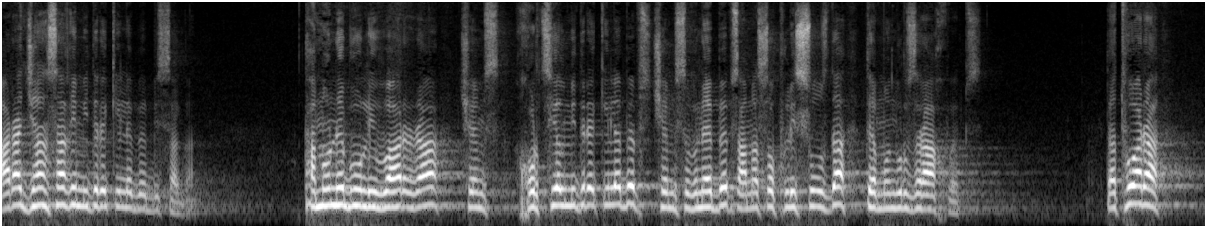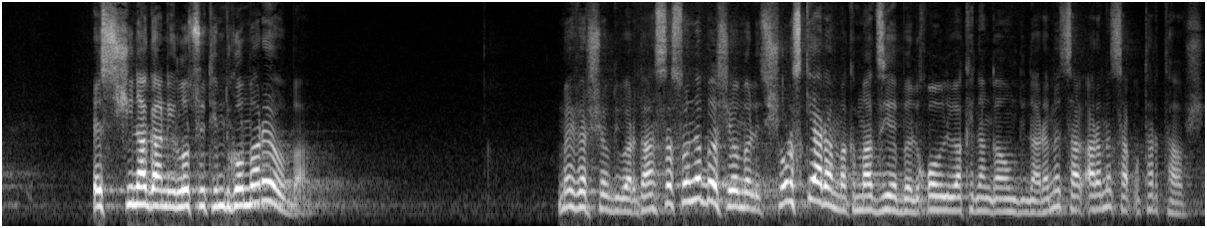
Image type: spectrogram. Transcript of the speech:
არა ჯანსაღი მიდრეკილებებისაგან. დამონებული ვარ რა ჩემს ხორციელ მიდრეკილებებს ჩემს ვნებებს ამასოფლის სულს და დემონურ ზრახვებს და თუ არა ეს შინაგანი ლოცვითი მდგომარეობა მე ვერ შევდივარ განსასვენებელში, რომელიც შორს კი არ მაქვს მაძიებელი ყოველი ვაქიდან გამომდინარე, მე არამედ საკუთარ თავში.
